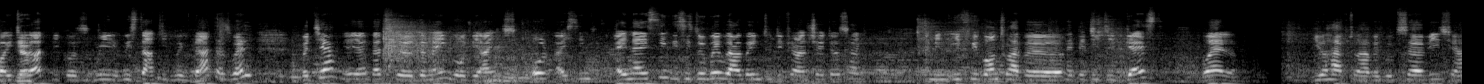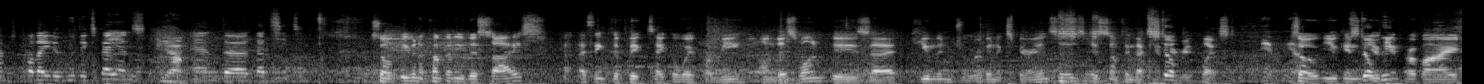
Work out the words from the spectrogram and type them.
quite Yeah. a lot because we, we started with that as well. But yeah, yeah, yeah that's the, the main goal behind all, I think. And I think this is the way we are going to differentiate ourselves. I mean, if we want to have a repetitive guest, well, you have to have a good service, you have to provide a good experience, Yeah. and uh, that's it. So even a company this size, I think the big takeaway for me on this one is that human-driven experiences is something that can Still- be replaced. Yeah, yeah. So you can Still you can provide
